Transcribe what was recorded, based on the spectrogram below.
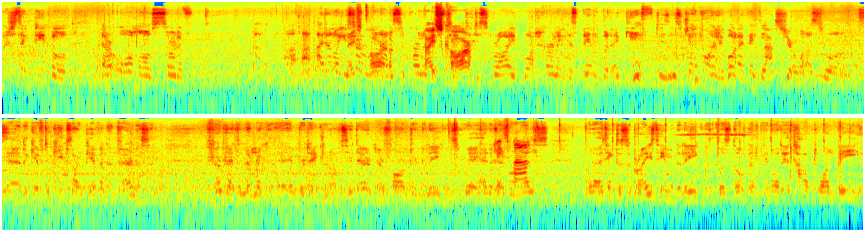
I just think people are almost sort of. I, I- I don't know. You Nice sort of car. run out of superlatives Nice to- car. to describe what hurling has been, but a gift is, is genuinely what I think last year was to all of us. Yeah, the gift that keeps on giving, in fairness. And fair play to Limerick uh, in particular. Obviously, their, their form during the league was way ahead of Police everyone man. else. But I think the surprise team in the league was, was Dublin. You know, they topped 1B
